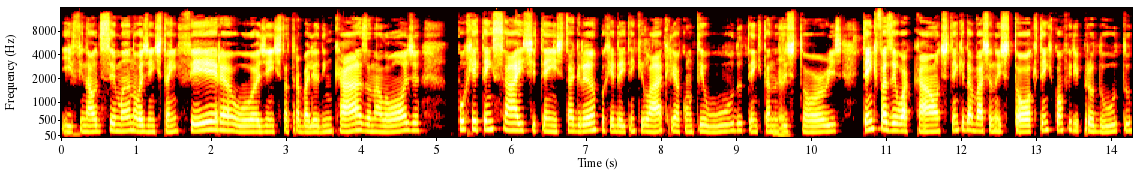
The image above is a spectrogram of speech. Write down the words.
E final de semana ou a gente está em feira, ou a gente está trabalhando em casa, na loja, porque tem site, tem Instagram, porque daí tem que ir lá criar conteúdo, tem que estar tá nos é. stories, tem que fazer o account, tem que dar baixa no estoque, tem que conferir produto.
